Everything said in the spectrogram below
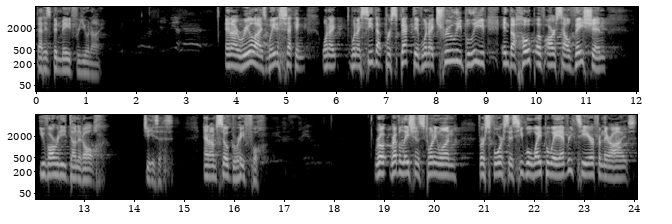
that has been made for you and I. And I realize, wait a second, when I, when I see that perspective, when I truly believe in the hope of our salvation, you've already done it all, Jesus. And I'm so grateful. Revelations 21 verse 4 says, He will wipe away every tear from their eyes,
